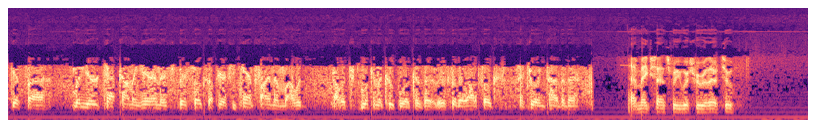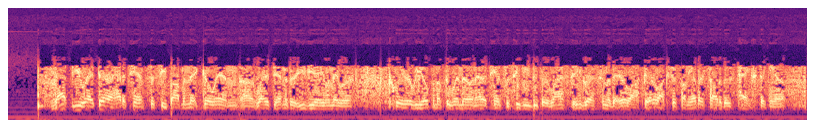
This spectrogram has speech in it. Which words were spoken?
Mike, if uh, when you're Capcomming here and there's there's folks up here, if you can't find them, I would I would look in the cupola because there's going to be a lot of folks enjoying time in there. That makes sense. We wish we were there too. That view right there, I had a chance to see Bob and Nick go in uh, right at the end of their EVA when they were clear. We opened up the window and had a chance to see them do their last ingress into the airlock. The airlock's just on the other side of those tanks sticking up.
